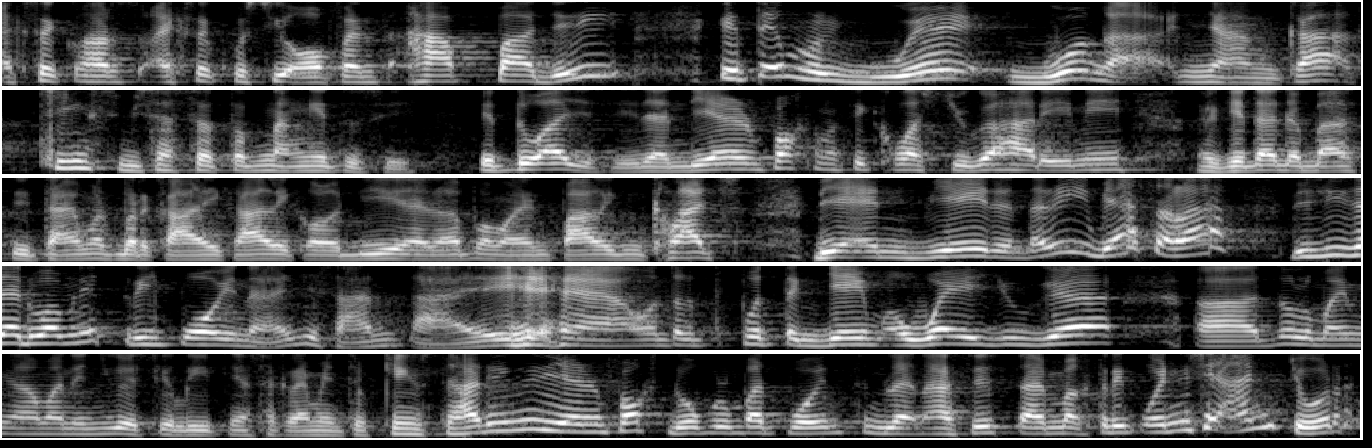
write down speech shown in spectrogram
eksekusi harus eksekusi offense apa. Jadi itu yang menurut gue, gue nggak nyangka Kings bisa setenang itu sih. Itu aja sih. Dan De'Aaron Fox masih clutch juga hari ini. Kita udah bahas di timeout berkali-kali kalau dia adalah pemain paling clutch di NBA. Dan tadi biasalah di sisa 2 menit 3 point aja santai. Untuk put the game away juga. Uh, itu lumayan ngamanin juga sih leadnya Sacramento Kings. Hari ini De'Aaron Fox 24 poin, 9 assist. Tembak 3 point ini sih hancur.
